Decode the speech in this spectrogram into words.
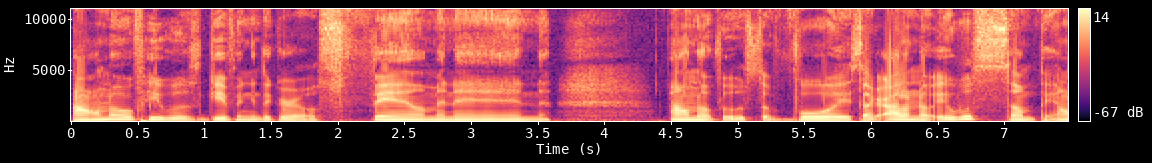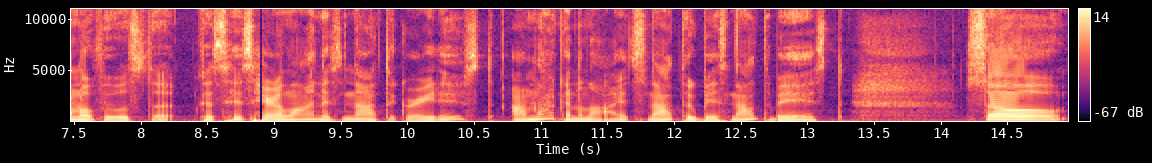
I don't know if he was giving the girls feminine I don't know if it was the voice. Like, I don't know. It was something. I don't know if it was the. Because his hairline is not the greatest. I'm not going to lie. It's not the best. Not the best. So,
